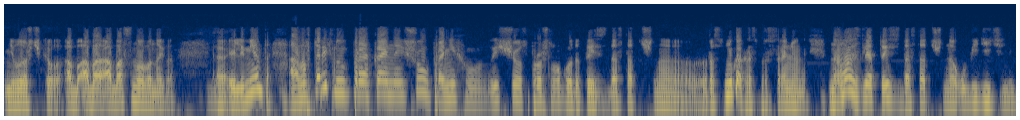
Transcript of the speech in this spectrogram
немножечко об- обо- обоснованного элемента. А во-вторых, ну, про Кайна и Шоу, про них еще с прошлого года тезис достаточно, рас- ну как распространенный. На мой взгляд, тезис достаточно убедительный.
